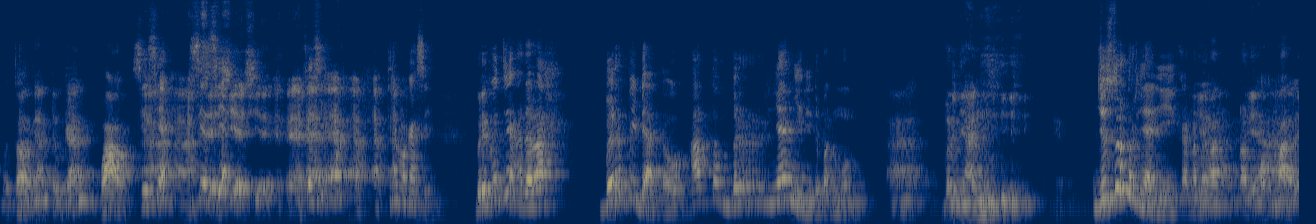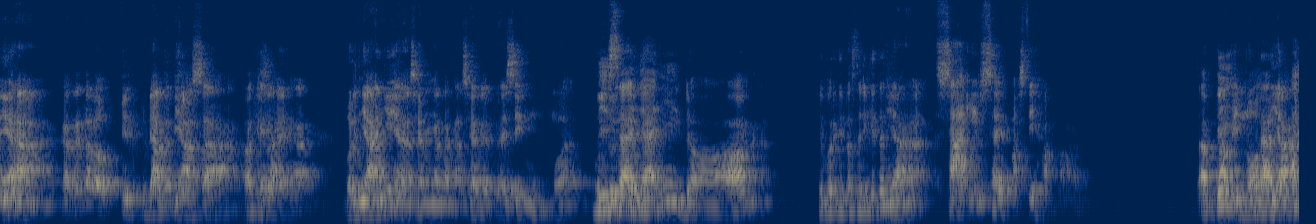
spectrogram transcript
Betul. Tergantung kan? Wow, Ah, ah, siap-siap. siap-siap. siap-siap. Terima kasih. Berikutnya adalah berpidato atau bernyanyi di depan umum. Ah, bernyanyi. Justru bernyanyi karena Ya, memang non ya, formal ya. ya. karena kalau pidato biasa Oke. saya. Bernyanyi ya saya mengatakan saya untuk- Bisa nyanyi dong. Hibur kita sedikit ya, syair saya pasti hafal. Tapi, Tapi not nada- yang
